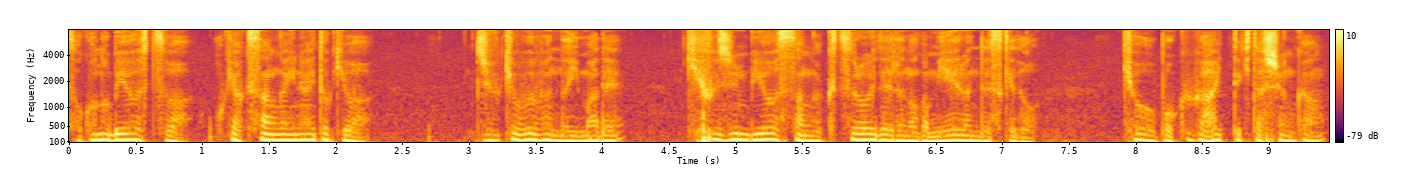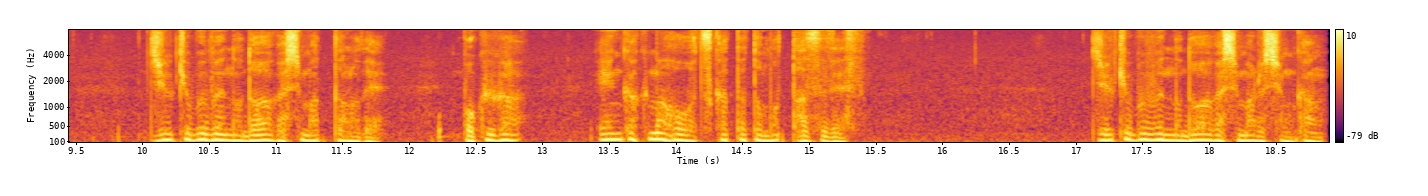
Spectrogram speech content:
そこの美容室はお客さんがいない時は住居部分の居間で貴婦人美容師さんがくつろいでいるのが見えるんですけど今日僕が入ってきた瞬間住居部分のドアが閉まったので僕が遠隔魔法を使ったと思ったはずです。住居部分のドアが閉まる瞬間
